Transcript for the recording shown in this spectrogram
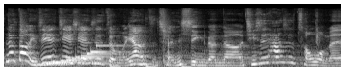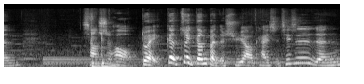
那到底这些界限是怎么样子成型的呢？其实它是从我们。小时候，对，根最根本的需要开始。其实人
